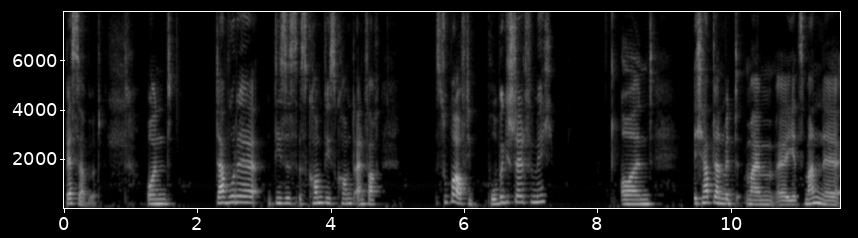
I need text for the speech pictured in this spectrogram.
besser wird? Und da wurde dieses Es kommt, wie es kommt, einfach super auf die Probe gestellt für mich. Und ich habe dann mit meinem äh, jetzt Mann eine,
